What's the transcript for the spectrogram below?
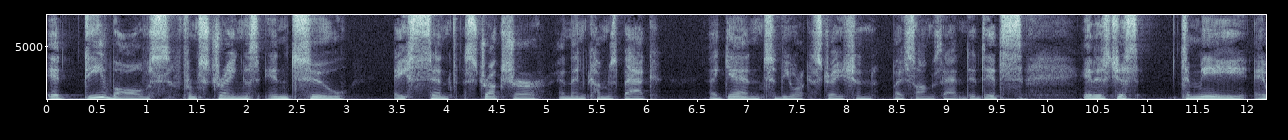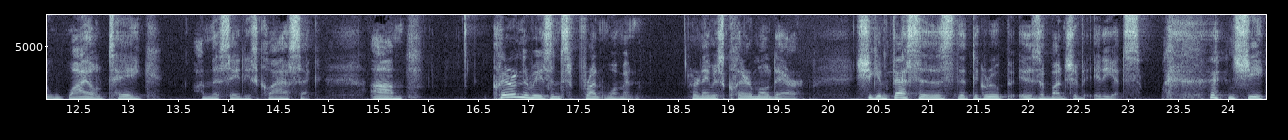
it devolves from strings into a synth structure and then comes back again to the orchestration by song's end. It, it's it is just to me a wild take on this 80s classic. Um, Clare and the Reason's front woman, her name is Clare Muldaur. She confesses that the group is a bunch of idiots. and she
